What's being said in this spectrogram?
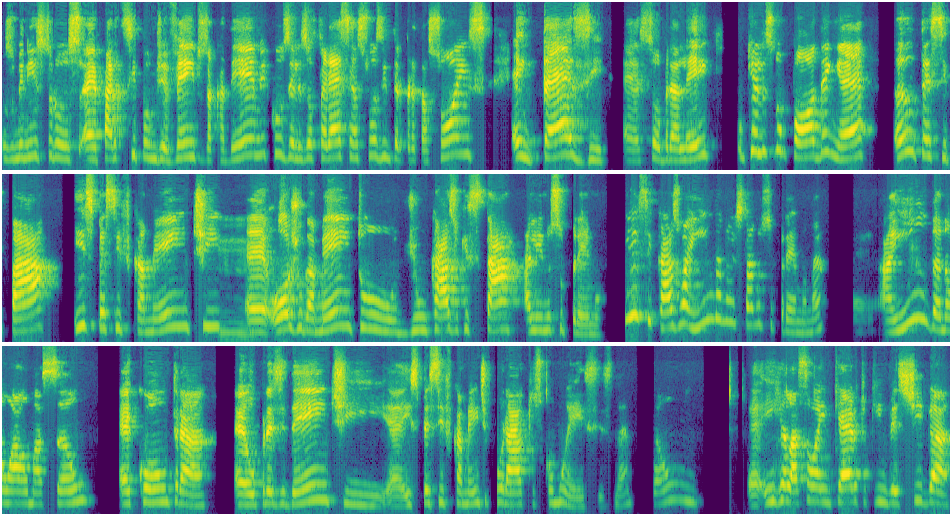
os ministros é, participam de eventos acadêmicos, eles oferecem as suas interpretações em tese é, sobre a lei. O que eles não podem é antecipar especificamente hum. é, o julgamento de um caso que está ali no Supremo. E esse caso ainda não está no Supremo, né? ainda não há uma ação é, contra é, o presidente, é, especificamente por atos como esses. Né? Então, é, em relação ao inquérito que investiga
